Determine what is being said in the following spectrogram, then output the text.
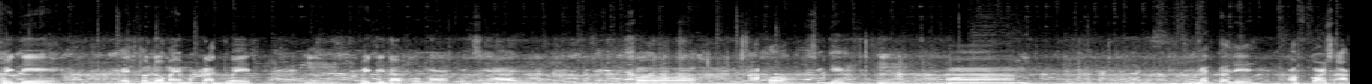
pwede kahit tulo may mo graduate, Mhm. pwede daw po makakonsihal. So, ako, sige. Mhm. Um, eventually, of course, I,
